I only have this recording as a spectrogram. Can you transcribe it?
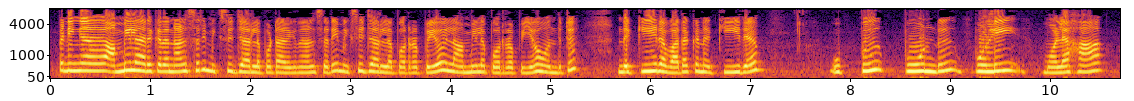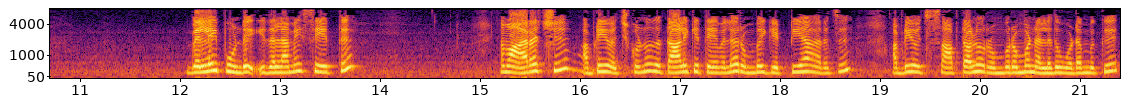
இப்போ நீங்கள் அம்மியில் அரைக்கிறதுனாலும் சரி மிக்ஸி ஜாரில் போட்டு அரைக்கிறதுனாலும் சரி மிக்சி ஜாரில் போடுறப்பையோ இல்லை அம்மியில் போடுறப்பையோ வந்துட்டு இந்த கீரை வதக்கின கீரை உப்பு பூண்டு புளி மிளகா வெள்ளை பூண்டு இதெல்லாமே சேர்த்து நம்ம அரைச்சு அப்படியே வச்சுக்கணும். அதை தாளிக்க தேவையில்ல. ரொம்ப கெட்டியாக அரைச்சு அப்படியே வச்சு சாப்பிட்டாலும் ரொம்ப ரொம்ப நல்லது உடம்புக்கு.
